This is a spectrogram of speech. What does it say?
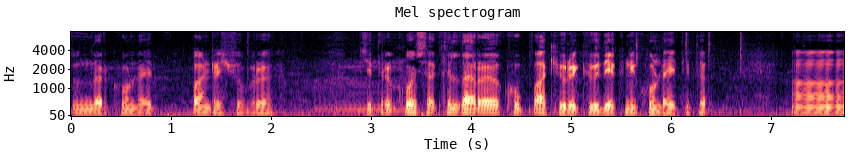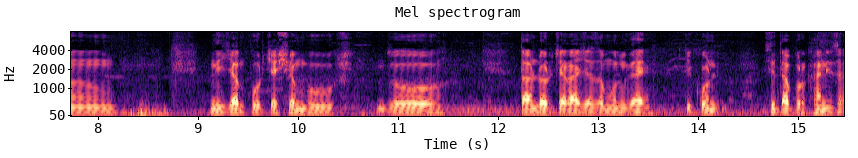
सुंदर खोंड आहेत पांढरे शुभ्र. चित्रकोशा खिल्लार खूप आखीव रेखीव देखणे खोंड आहे तिथं निजामपूरच्या शंभू जो तांडोरच्या राजाचा मुलगा आहे ती कोंड सिद्धापूर खाणीचा.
